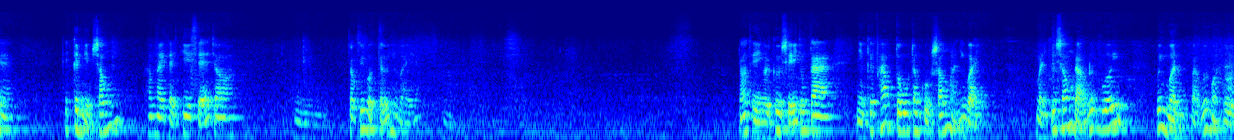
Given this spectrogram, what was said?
à, cái kinh nghiệm sống. Hôm nay thầy chia sẻ cho ừ, cho quý phật tử như vậy đó. Đó thì người cư sĩ chúng ta những cái pháp tu trong cuộc sống là như vậy. Mình cứ sống đạo đức với với mình và với mọi người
